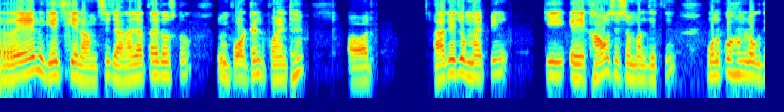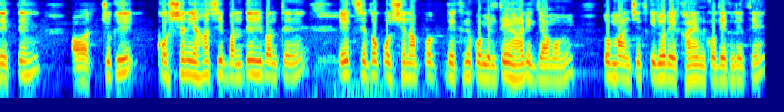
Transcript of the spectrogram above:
रेन गेज के नाम से जाना जाता है दोस्तों। इम्पोर्टेंट पॉइंट है। और आगे जो मैपिंग की रेखाओं से संबंधित हैं, उनको हम लोग देखते हैं। और चूँकि क्वेश्चन यहाँ से बनते ही बनते हैं। एक से दो क्वेश्चन आपको देखने को मिलते हैं हर एग्जामों में। तो मानचित्र की जो रेखा है, इनको देख लेते हैं।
